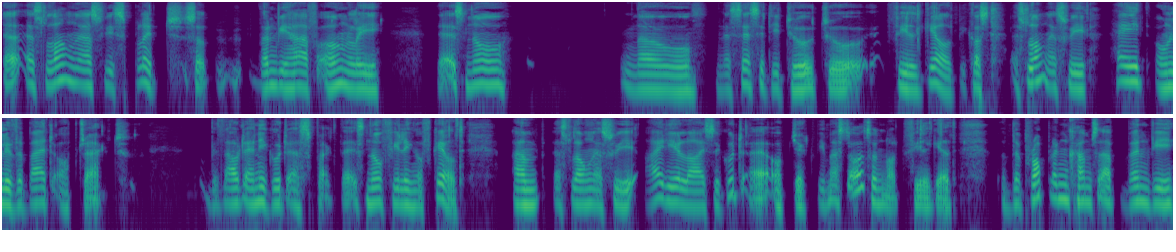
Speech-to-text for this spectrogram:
as long as we split, so then we have only there is no no necessity to, to feel guilt because as long as we hate only the bad object without any good aspect, there is no feeling of guilt. And as long as we idealize a good uh, object, we must also not feel guilt. But the problem comes up when we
